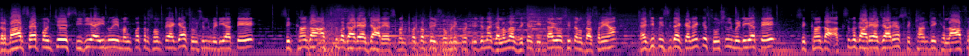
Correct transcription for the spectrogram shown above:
ਦਰਬਾਰ ਸਾਹਿਬ ਪਹੁੰਚੇ ਸੀਜੀਆਈ ਨੂੰ ਇਹ ਮੰਗ ਪੱਤਰ ਸੌਂਪਿਆ ਗਿਆ। ਸੋਸ਼ਲ ਮੀਡੀਆ ਤੇ ਸਿੱਖਾਂ ਦਾ ਅਕਸ ਵਿਗਾੜਿਆ ਜਾ ਰਿਹਾ ਇਸ ਮੰਗ ਪੱਤਰ ਦੇ ਸ਼੍ਰੋਮਣੀ ਕਮੇਟੀ ਨੇ ਜਿਨ੍ਹਾਂ ਗੱਲਾਂ ਦਾ ਜ਼ਿਕਰ ਕੀਤਾ ਗਿਆ ਅਸੀਂ ਤੁਹਾਨੂੰ ਦੱਸ ਰਹੇ ਹਾਂ। ਐਜੀਪੀਸੀ ਦਾ ਕਹਿਣਾ ਹੈ ਕਿ ਸੋਸ਼ਲ ਮੀਡੀਆ ਤੇ ਸਿੱਖਾਂ ਦਾ ਅਕਸ ਵਿਗਾੜਿਆ ਜਾ ਰਿਹਾ। ਸਿੱਖਾਂ ਦੇ ਖਿਲਾਫ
